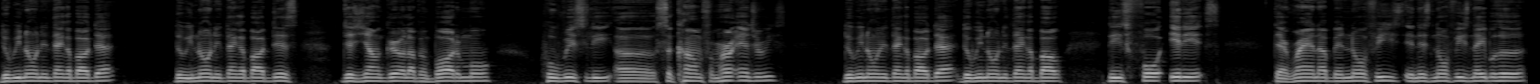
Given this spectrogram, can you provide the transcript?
Do we know anything about that? Do we know anything about this this young girl up in Baltimore who recently uh, succumbed from her injuries? Do we know anything about that? Do we know anything about these four idiots that ran up in Northeast in this Northeast neighborhood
